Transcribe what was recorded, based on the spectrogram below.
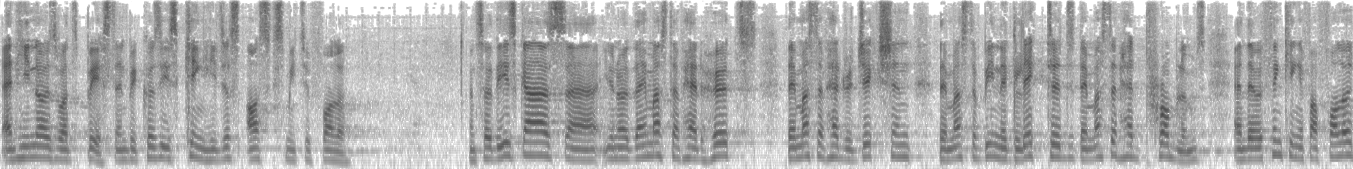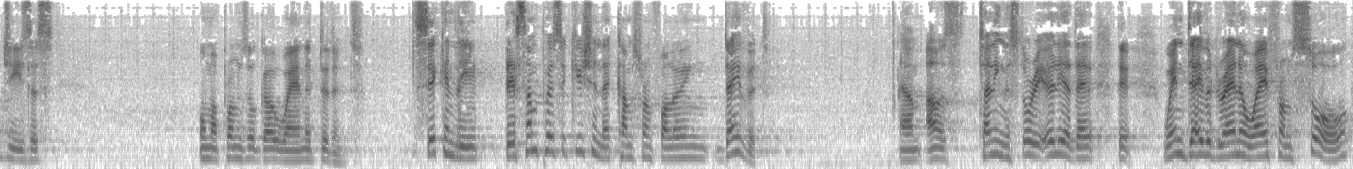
and He knows what's best. And because He's King, He just asks me to follow. And so these guys, uh, you know, they must have had hurts, they must have had rejection, they must have been neglected, they must have had problems, and they were thinking, if I follow Jesus, all my problems will go away, and it didn't. Secondly, there's some persecution that comes from following David. Um, I was telling the story earlier that, that, when David ran away from Saul,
